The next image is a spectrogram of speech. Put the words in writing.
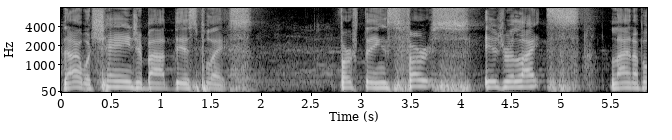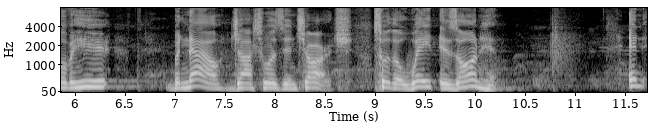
that I would change about this place. First things first, Israelites, line up over here. But now Joshua's in charge. So the weight is on him. And,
